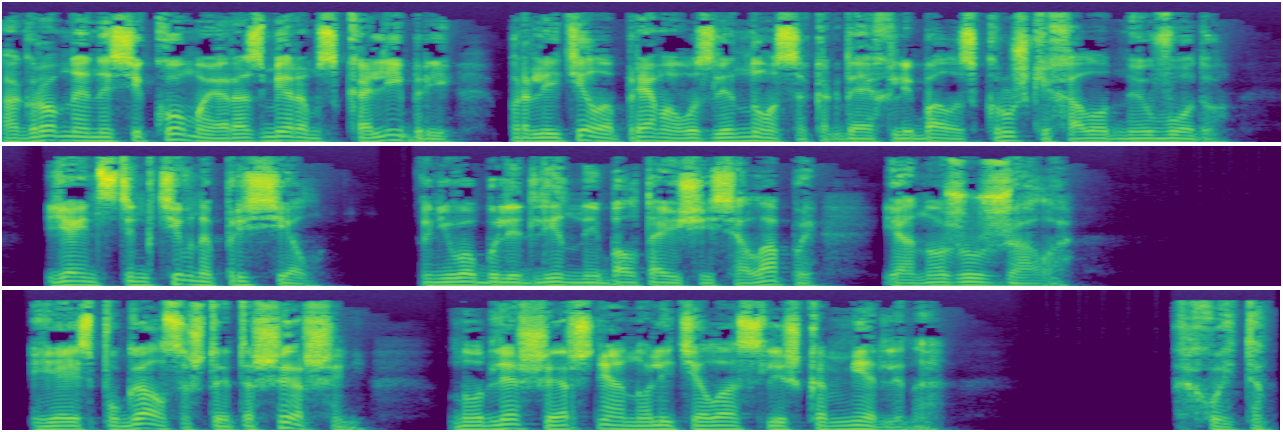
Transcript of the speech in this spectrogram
Огромное насекомое размером с калибри пролетело прямо возле носа, когда я хлебал из кружки холодную воду. Я инстинктивно присел. У него были длинные болтающиеся лапы, и оно жужжало. Я испугался, что это шершень, но для шершня оно летело слишком медленно. Какой-то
